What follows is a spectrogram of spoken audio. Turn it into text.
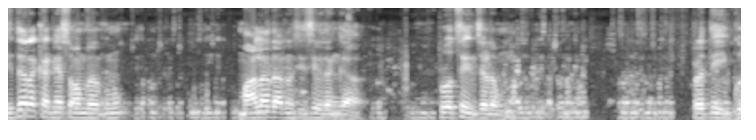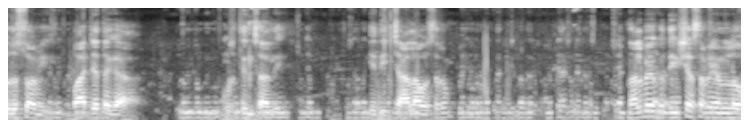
ఇతర కన్యాస్వాములను మాలాధారణ చేసే విధంగా ప్రోత్సహించడం ప్రతి గురుస్వామి బాధ్యతగా గుర్తించాలి. ఇది చాలా అవసరం. నలభై ఒక్క దీక్ష సమయంలో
